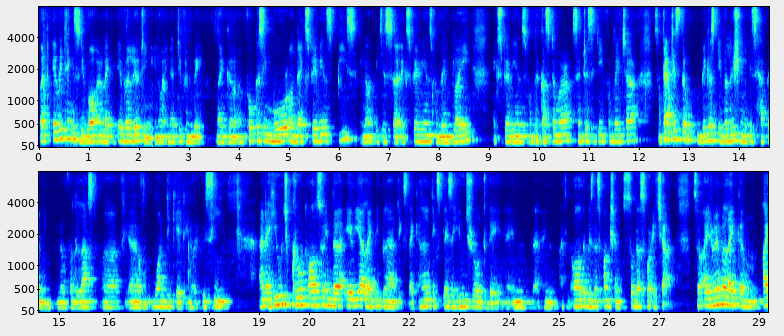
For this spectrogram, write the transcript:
But everything is like evaluating, you know, in a different way like uh, focusing more on the experience piece, you know, which is uh, experience from the employee, experience from the customer, centricity from the HR. So that is the biggest evolution which is happening, you know, for the last uh, uh, one decade, you know, if we see. And a huge growth also in the area like people analytics, like analytics plays a huge role today in, in I think all the business functions, so does for HR. So I remember like um, I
